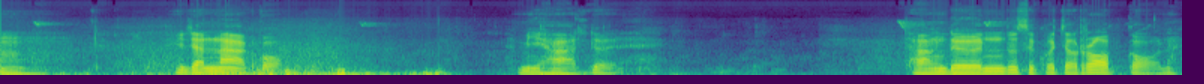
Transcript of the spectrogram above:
อืมที่ด้านหน้าเกาะ มีหาดด้วย ทางเดินรู้สึกว่าจะรอบเกาะนะ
